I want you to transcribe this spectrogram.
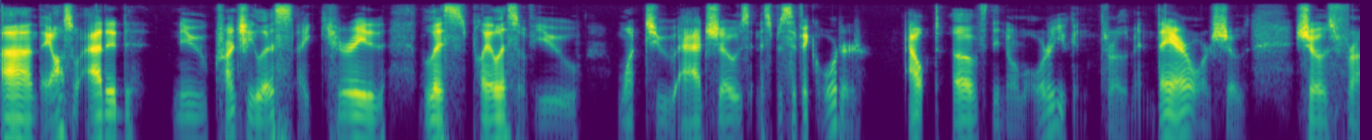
Uh, they also added new crunchy lists, a curated list playlist if you want to add shows in a specific order out of the normal order. You can throw them in there or shows shows from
